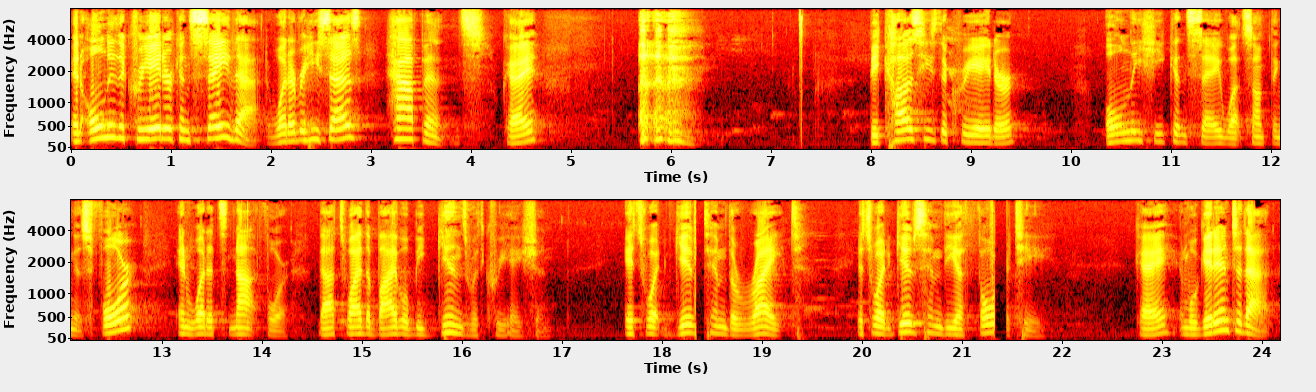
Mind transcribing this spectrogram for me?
And only the Creator can say that. Whatever he says happens. Okay? because he's the Creator, only he can say what something is for and what it's not for. That's why the Bible begins with creation. It's what gives him the right it's what gives him the authority. Okay? And we'll get into that.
